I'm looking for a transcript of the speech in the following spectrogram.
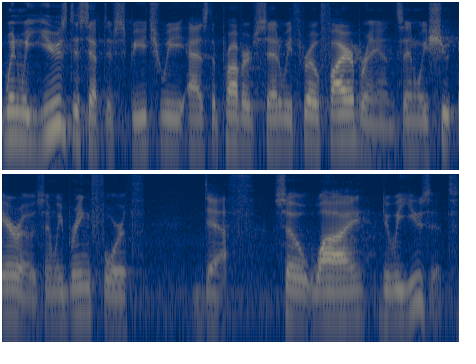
when we use deceptive speech, we, as the proverb said, we throw firebrands and we shoot arrows and we bring forth death. So, why do we use it?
